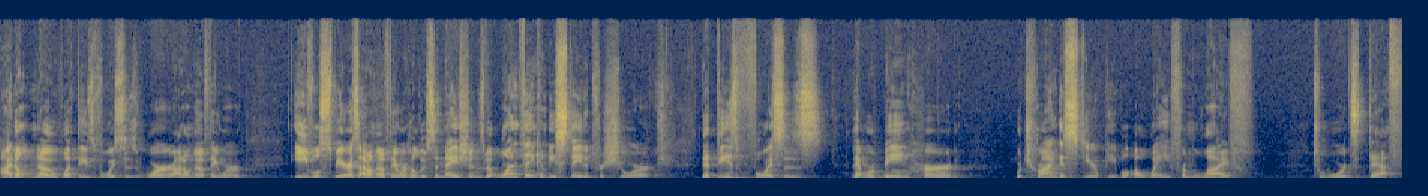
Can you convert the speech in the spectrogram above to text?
I don't know what these voices were. I don't know if they were evil spirits. I don't know if they were hallucinations. But one thing can be stated for sure that these voices that were being heard were trying to steer people away from life towards death.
